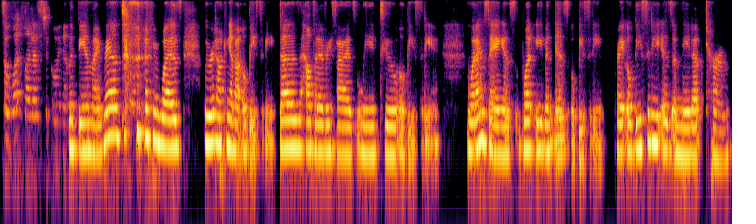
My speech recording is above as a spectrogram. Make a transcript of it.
So, what led us to going on the BMI rant was we were talking about obesity. Does health at every size lead to obesity? what I'm saying is, what even is obesity, right? Obesity is a made up term,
